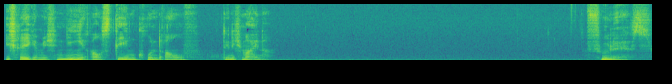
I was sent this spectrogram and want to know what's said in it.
Ich rege mich nie aus dem Grund auf, den ich meine. Fühle es.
